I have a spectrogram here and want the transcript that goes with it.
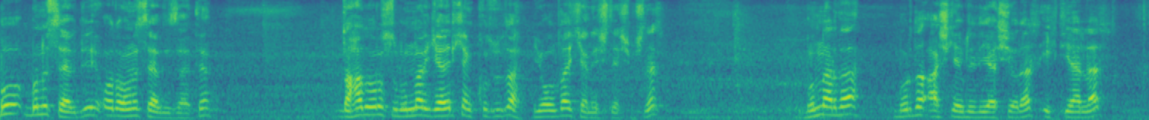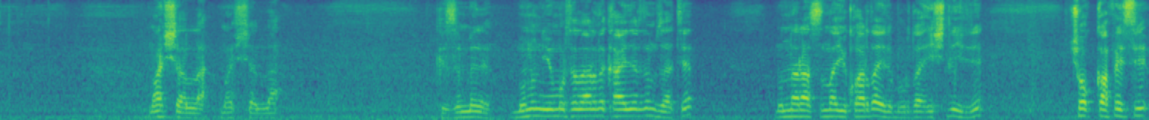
bu bunu sevdi. O da onu sevdi zaten. Daha doğrusu bunlar gelirken kuzuda, yoldayken eşleşmişler. Bunlar da burada aşk evliliği yaşıyorlar, ihtiyarlar. Maşallah, maşallah. Kızım benim. Bunun yumurtalarını kaydırdım zaten. Bunlar aslında yukarıdaydı. Burada eşliydi. Çok kafesi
